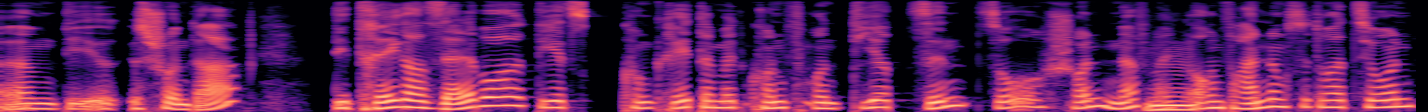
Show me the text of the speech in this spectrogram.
ähm, die ist schon da die Träger selber, die jetzt konkret damit konfrontiert sind, so schon, ne, vielleicht mhm. auch in Verhandlungssituationen,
